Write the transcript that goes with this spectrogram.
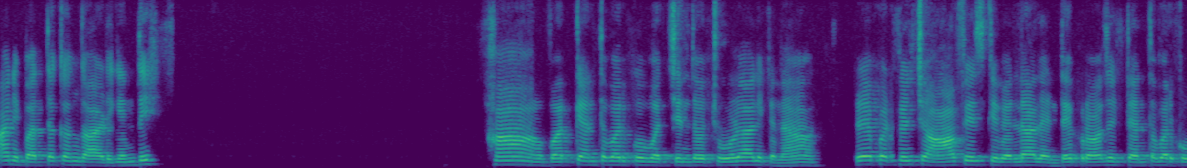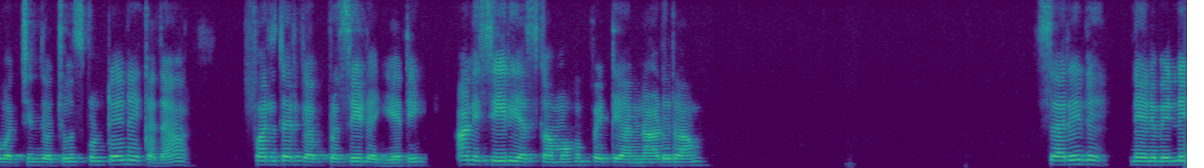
అని బద్ధకంగా అడిగింది. హా వర్క్ ఎంత వరకు వచ్చిందో చూడాలి కదా. రేపటి నుంచి ఆఫీస్కి వెళ్ళాలంటే ప్రాజెక్ట్ ఎంత వరకు వచ్చిందో చూసుకుంటేనే కదా. ఫర్దర్గా ప్రొసీడ్ అయ్యేది అని సీరియస్గా మొహం పెట్టి అన్నాడు రామ్. సరేలే నేను వెళ్ళి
